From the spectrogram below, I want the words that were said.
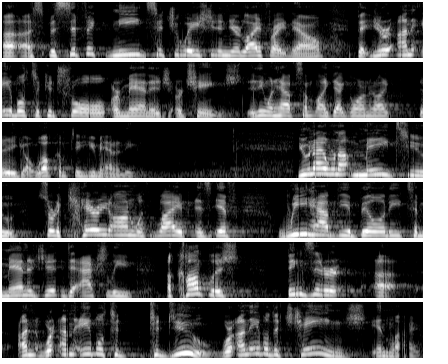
a, specific need situation in your life right now that you're unable to control or manage or change? Anyone have something like that going on in your life? There you go. Welcome to humanity. You and I were not made to sort of carry on with life as if we have the ability to manage it and to actually accomplish things that are uh, un- we're unable to, to do. We're unable to change in life.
